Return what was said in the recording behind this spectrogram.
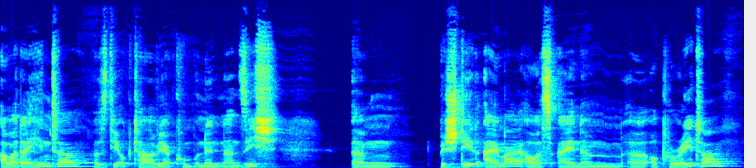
Aber dahinter, also die Octavia-Komponenten an sich, ähm, besteht einmal aus einem äh, Operator,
